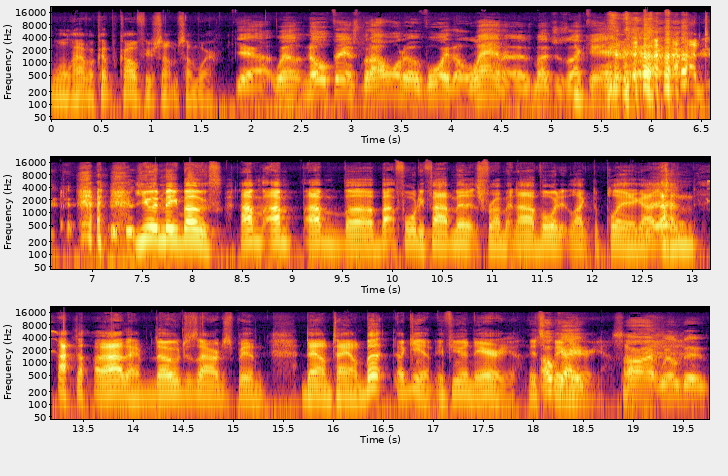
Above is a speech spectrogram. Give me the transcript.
we'll have a cup of coffee or something somewhere. Yeah. Well, no offense, but I want to avoid Atlanta as much as I can. you and me both. I'm I'm I'm uh, about 45 minutes from it, and I avoid it like the plague. I, I, I have no desire to spend downtown. But again, if you're in the area, it's a big area. So. All right, we'll do.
